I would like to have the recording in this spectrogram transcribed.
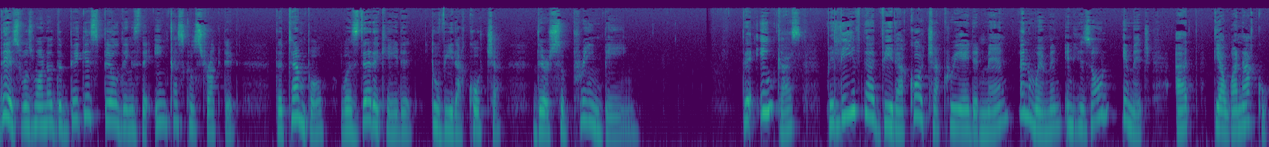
This was one of the biggest buildings the Incas constructed. The temple was dedicated to Viracocha, their supreme being. The Incas believed that Viracocha created men and women in his own image at Tiahuanacu,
